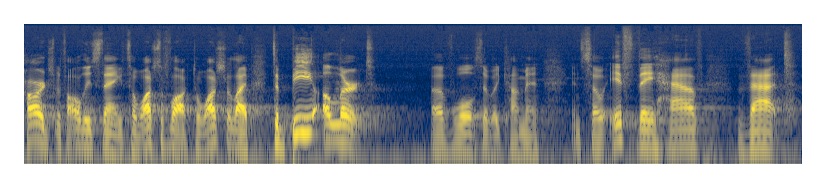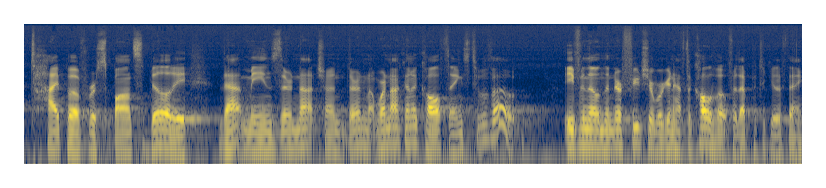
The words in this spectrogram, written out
charged with all these things to watch the flock, to watch their life, to be alert of wolves that would come in. And so if they have that type of responsibility, that means they're not trying, they're not, we're not going to call things to a vote. Even though in the near future we're going to have to call a vote for that particular thing.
